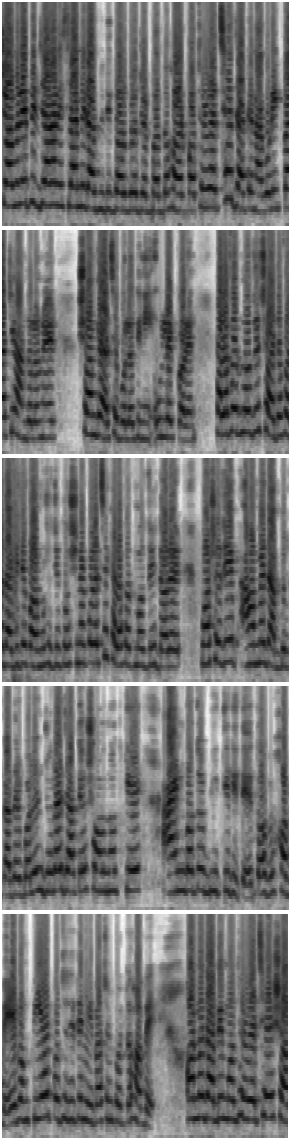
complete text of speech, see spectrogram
চরমনাইপির জানান, ইসলামী রাজনৈতিক দলগুলো জোটবদ্ধ হওয়ার পথে রয়েছে, যাতে নাগরিক পার্টি আন্দোলনের সঙ্গে আছে বলেও তিনি উল্লেখ করেন। খেলাফত মসজিদ ছয় দফা দাবিতে কর্মসূচি ঘোষণা করেছে। খেলাফত মসজিদ দলের মহাসচিব আহমেদ আব্দুল কাদের বলেন, জুলাই জাতীয় সনদকে আইনগত ভিত্তি দিতে হবে এবং পিআর পদ্ধতিতে নির্বাচন করতে হবে। অন্য দাবির মধ্যে রয়েছে, সব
